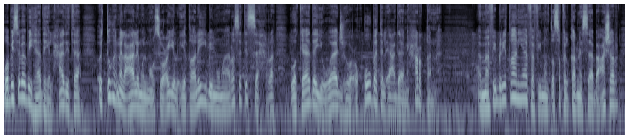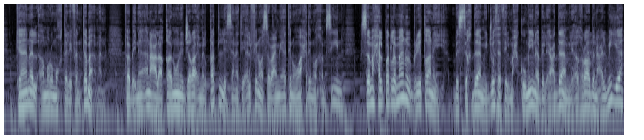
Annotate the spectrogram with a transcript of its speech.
وبسبب هذه الحادثة اتهم العالم الموسوعي الإيطالي بممارسة السحر وكاد يواجه عقوبة الإعدام حرقا. أما في بريطانيا ففي منتصف القرن السابع عشر كان الأمر مختلفا تماما فبناء على قانون جرائم القتل لسنة 1751 سمح البرلمان البريطاني باستخدام جثث المحكومين بالإعدام لأغراض علمية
